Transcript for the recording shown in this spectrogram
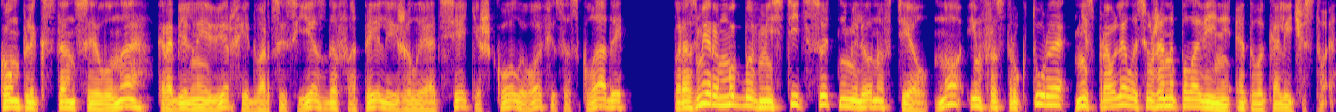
Комплекс станции «Луна», корабельные верфи дворцы съездов, отели и жилые отсеки, школы, офисы, склады по размерам мог бы вместить сотни миллионов тел, но инфраструктура не справлялась уже на половине этого количества,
